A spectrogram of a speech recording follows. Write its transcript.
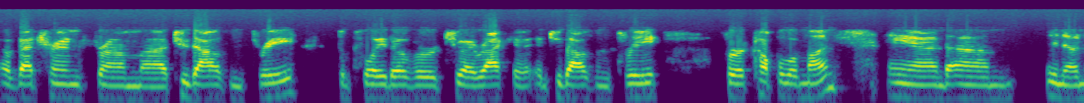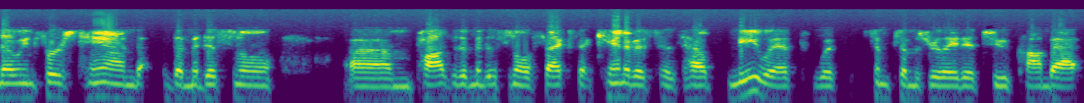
veteran from uh, 2003, deployed over to Iraq in, in 2003 for a couple of months, and um, you know, knowing firsthand the medicinal um, positive medicinal effects that cannabis has helped me with with symptoms related to combat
